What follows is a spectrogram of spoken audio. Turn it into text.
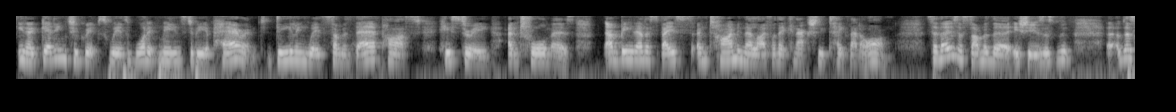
you know, getting to grips with what it means to be a parent, dealing with some of their past history and traumas, and being at a space and time in their life where they can actually take that on. So those are some of the issues. There's, uh, there's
